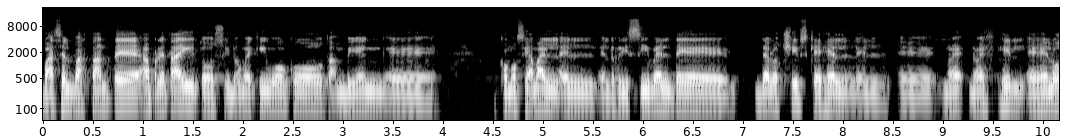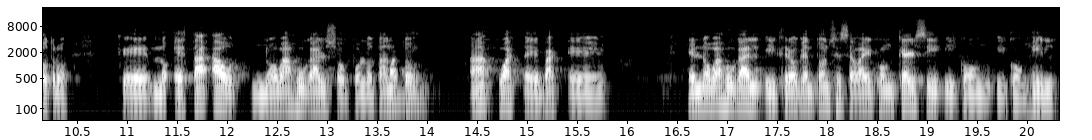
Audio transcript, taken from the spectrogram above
va a ser bastante apretadito. Si no me equivoco, también, eh, ¿cómo se llama el, el, receiver de, de, los Chiefs? Que es el, eh, no, es, no es Hill, es el otro, que no, está out, no va a jugar, so, por lo tanto, ah, eh, él no va a jugar y creo que entonces se va a ir con Kersey y con, y con Hill,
